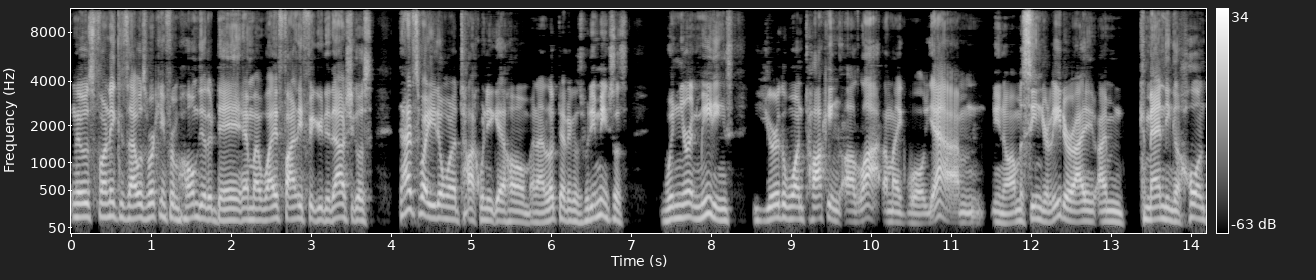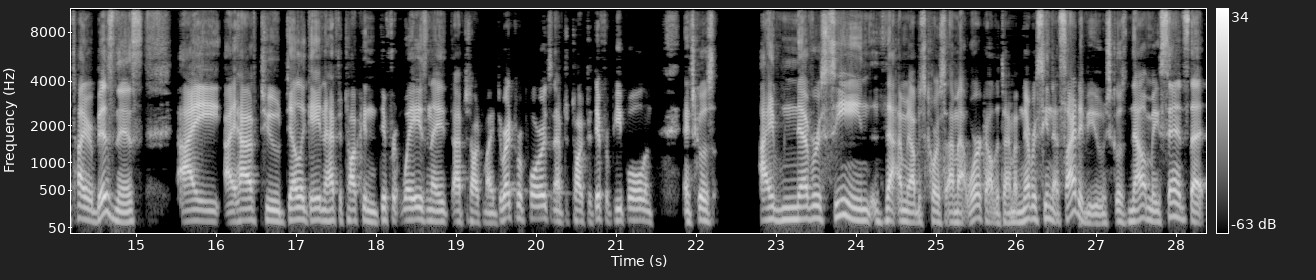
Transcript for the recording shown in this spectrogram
it was funny because I was working from home the other day, and my wife finally figured it out. She goes, "That's why you don't want to talk when you get home." And I looked at her and goes, "What do you mean?" She goes, "When you're in meetings, you're the one talking a lot." I'm like, "Well, yeah, I'm. You know, I'm a senior leader. I I'm commanding a whole entire business. I I have to delegate and I have to talk in different ways, and I I have to talk to my direct reports and I have to talk to different people." And and she goes, I've never seen that. I mean, of course, I'm at work all the time. I've never seen that side of you. She goes, now it makes sense that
